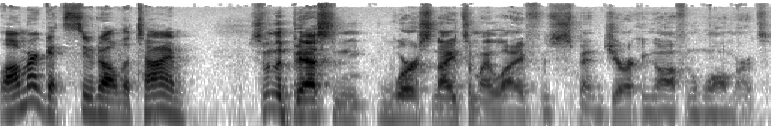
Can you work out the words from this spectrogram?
Walmart gets sued all the time. some of the best and worst nights of my life was spent jerking off in WalMarts.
